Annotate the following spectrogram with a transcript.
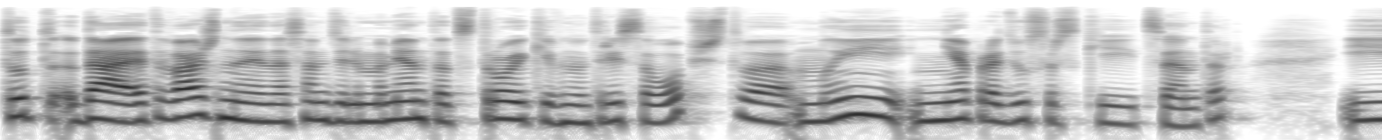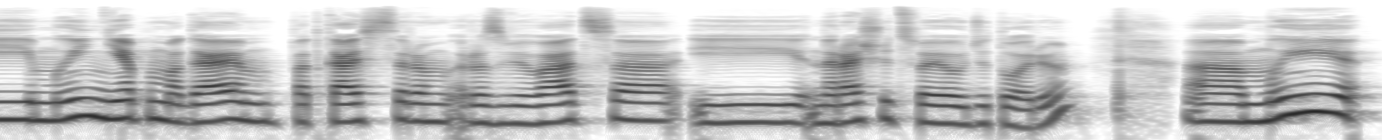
Тут, да, это важный, на самом деле, момент отстройки внутри сообщества. Мы не продюсерский центр, и мы не помогаем подкастерам развиваться и наращивать свою аудиторию. А, мы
